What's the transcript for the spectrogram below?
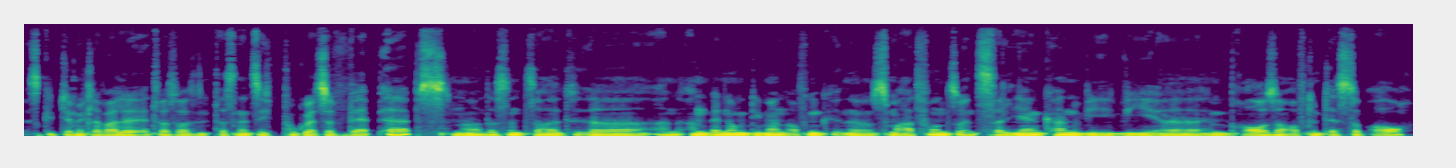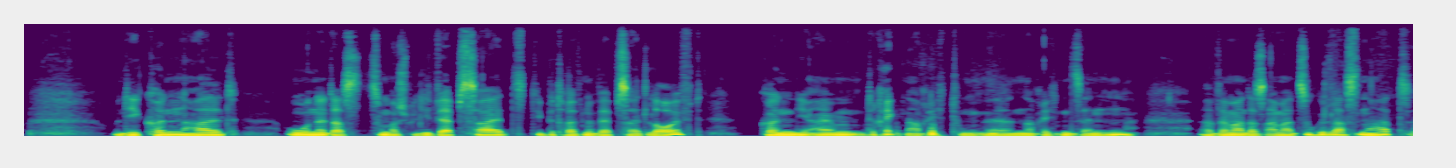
es gibt ja mittlerweile etwas, was das nennt sich Progressive Web Apps. Ne? Das sind halt äh, Anwendungen, die man auf dem äh, Smartphone so installieren kann, wie, wie äh, im Browser, auf dem Desktop auch. Und die können halt, ohne dass zum Beispiel die Website, die betreffende Website läuft, können die einem direkt Nachrichten, äh, Nachrichten senden. Äh, wenn man das einmal zugelassen hat, äh,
